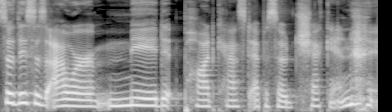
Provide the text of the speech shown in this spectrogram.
So, this is our mid podcast episode check in.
